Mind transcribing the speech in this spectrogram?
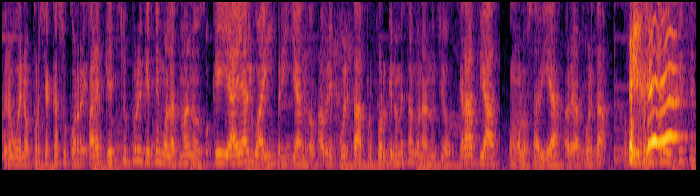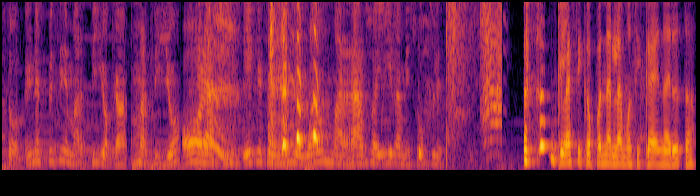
Pero bueno, por si acaso corre. ¿Para qué se supone que tengo las manos? Ok, hay algo ahí brillando. Abre puerta, por favor, que no me salga un anuncio. Gracias. Como lo sabía. Abre la puerta. Ok, ¿qué es esto? Hay una especie de martillo acá. ¿Un martillo? Ahora sí. Déjese de un marrazo ahí en la mesofle. Un clásico poner la música de Naruto.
